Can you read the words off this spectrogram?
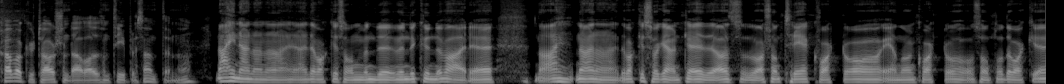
Hva var kurtasjen da, var det sånn 10% eller noe? Nei, nei, nei, nei, nei det var ikke sånn, men det, men det, kunne være Nei, nei, nei, det var ikke så gærent. Det, altså, det var sånn tre kvart og en og en kvart og, og sånt, og det var ikke,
